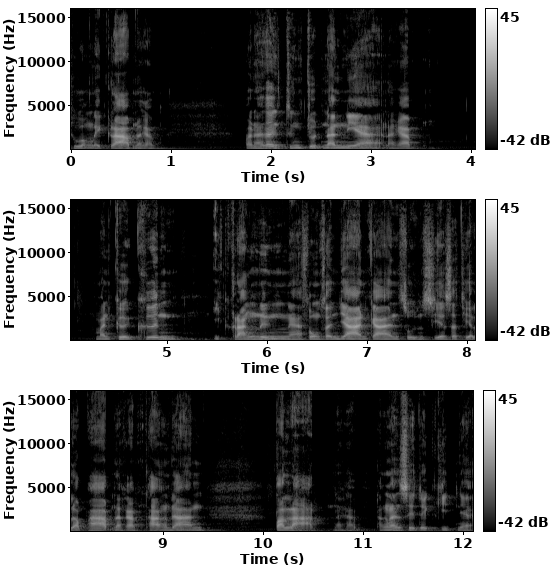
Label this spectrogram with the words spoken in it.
ช่วงในกราฟนะครับ เพราะฉะนั้นถ้าถึงจุดนั้นเนี่ยนะครับมันเกิดขึ้นอีกครั้งหนึ่งนะส่งสัญญาณการสูญเสียเสถียรภาพนะครับทางด้านตลาดนะครับทางด้านเศรษฐกิจเนี่ย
